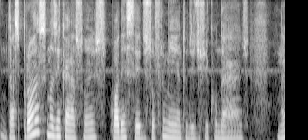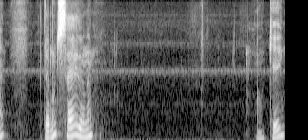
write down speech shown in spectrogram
Então, as próximas encarnações podem ser de sofrimento, de dificuldade, né? Então, é muito sério, né? Ok.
